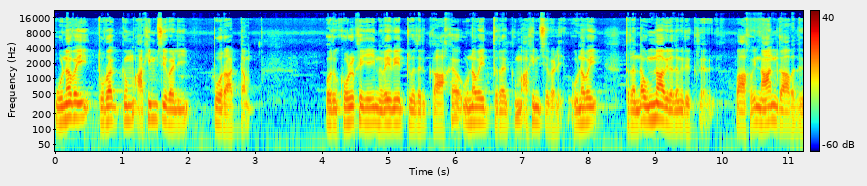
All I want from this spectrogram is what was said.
உணவை துறக்கும் அகிம்சை வழி போராட்டம். ஒரு கொள்கையை நிறைவேற்றுவதற்காக உணவை திறக்கும் அகிம்சை வழி உணவை திறந்த உண்ணாவிரதம் இருக்கிறது. ஆகவே நான்காவது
